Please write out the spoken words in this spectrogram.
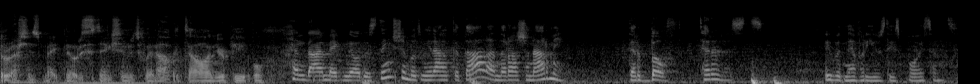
The Russians make no distinction between Al-Qatala and your people. And I make no distinction between Al-Qatala and the Russian army. They're both terrorists. We would never use these poisons.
